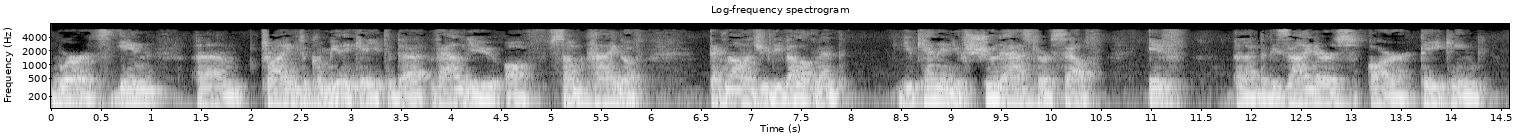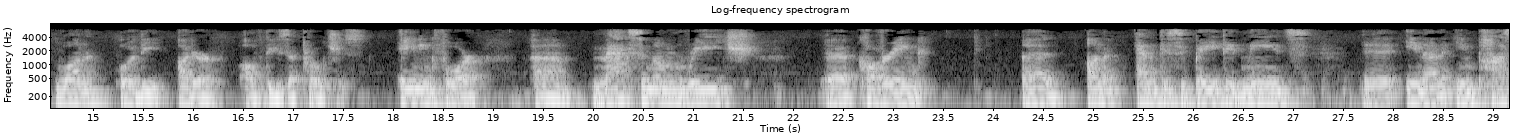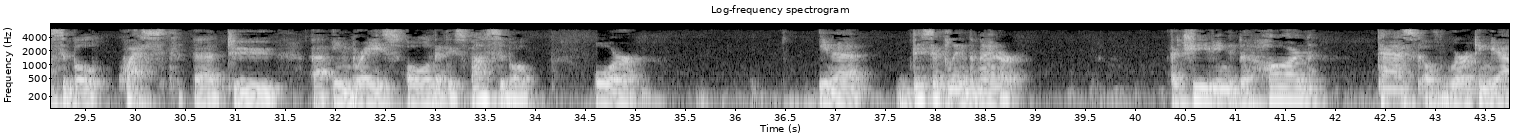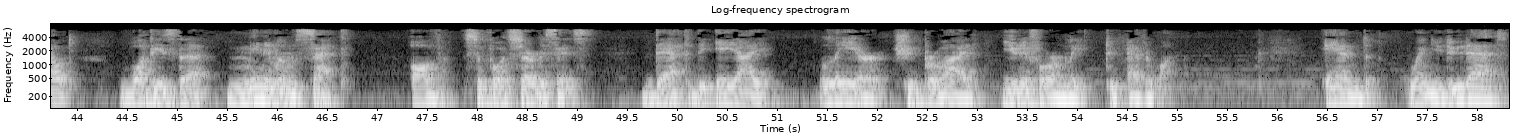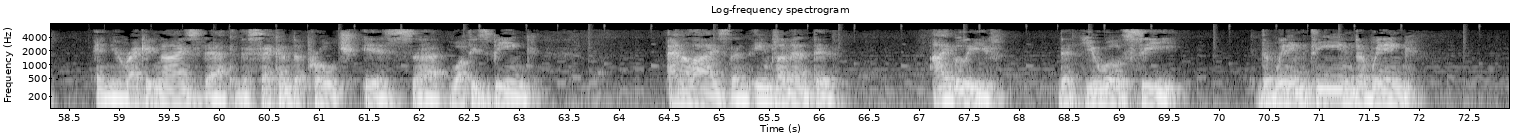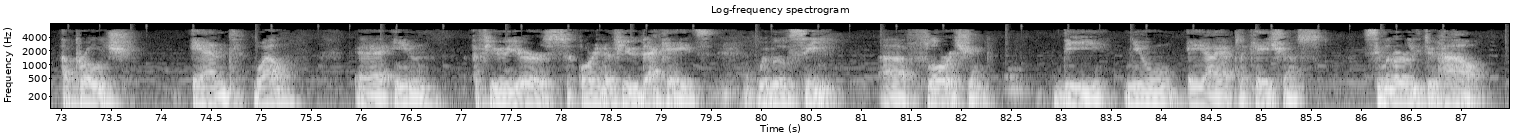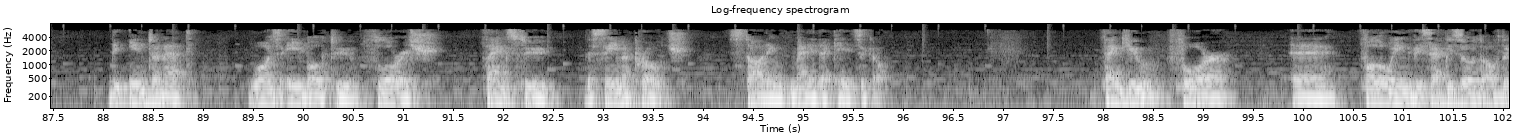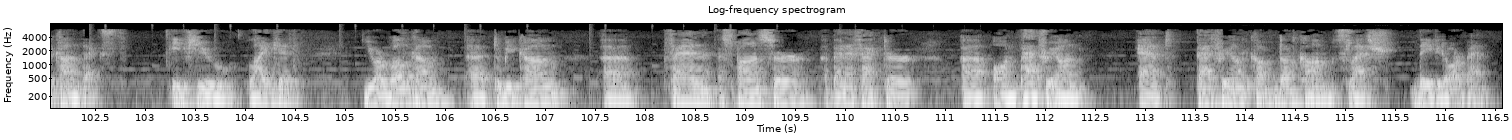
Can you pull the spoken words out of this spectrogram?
words in um, trying to communicate the value of some kind of technology development, you can and you should ask yourself if the designers are taking one or the other of these approaches, aiming for um, maximum reach, uh, covering uh, unanticipated needs uh, in an impossible quest uh, to embrace all that is possible, or in a disciplined manner, achieving the hard task of working out what is the minimum set of support services that the AI layer should provide uniformly to everyone. And when you do that and you recognize that the second approach is uh, what is being analyzed and implemented, I believe that you will see the winning team, the winning approach, and well, uh, in a few years or in a few decades, we will see uh, flourishing the new AI applications, similarly to how the internet was able to flourish thanks to the same approach starting many decades ago. Thank you for uh, following this episode of The Context. If you like it, you are welcome uh, to become a fan, a sponsor, a benefactor uh, on Patreon at patreon.com slash David Orban.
